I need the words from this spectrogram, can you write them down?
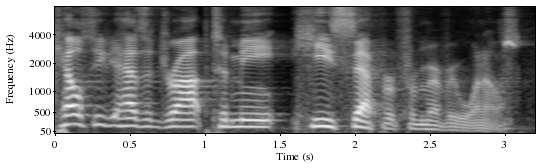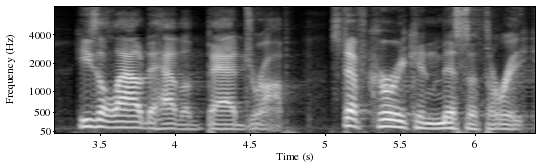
Kelce has a drop. To me, he's separate from everyone else. He's allowed to have a bad drop. Steph Curry can miss a three.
